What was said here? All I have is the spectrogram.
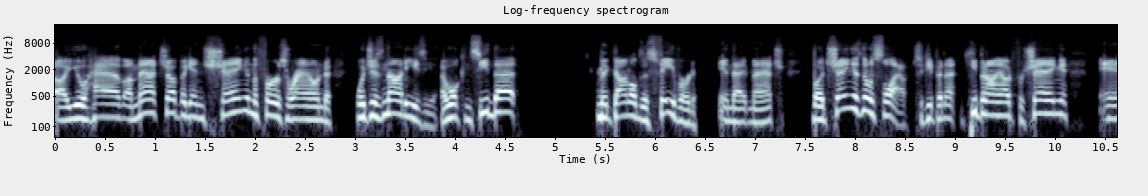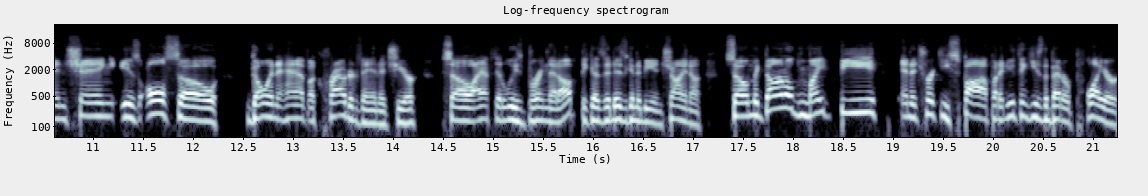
uh, you have a matchup against Shang in the first round, which is not easy. I will concede that. McDonald is favored in that match, but Shang is no slouch. So keep an keep an eye out for Shang, and Shang is also going to have a crowd advantage here. So I have to at least bring that up because it is going to be in China. So McDonald might be in a tricky spot, but I do think he's the better player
